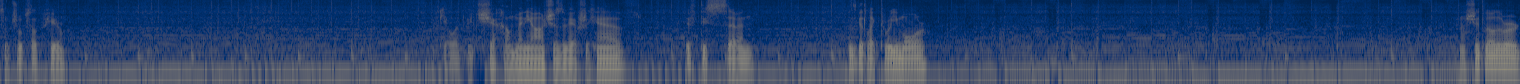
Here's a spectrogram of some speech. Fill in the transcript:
Some troops up here. Okay, let me check how many archers we actually have. 57. Let's get like three more. A shitload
